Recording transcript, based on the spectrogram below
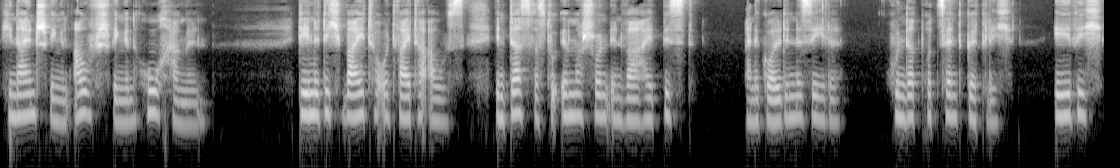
hineinschwingen, aufschwingen, hochhangeln. Dehne dich weiter und weiter aus in das, was du immer schon in Wahrheit bist, eine goldene Seele, hundert Prozent göttlich, ewig,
